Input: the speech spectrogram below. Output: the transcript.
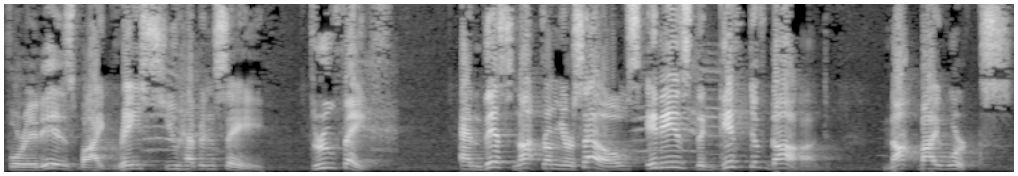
For it is by grace you have been saved, through faith. And this not from yourselves, it is the gift of God, not by works,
